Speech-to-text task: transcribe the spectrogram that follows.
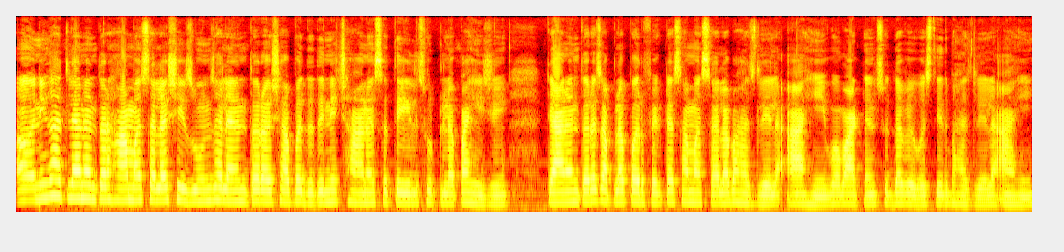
अळणी घातल्यानंतर हा मसाला शिजवून झाल्यानंतर अशा पद्धतीने छान असं तेल सुटलं पाहिजे. त्यानंतरच आपला परफेक्ट असा मसाला भाजलेला आहे व वाटणसुद्धा व्यवस्थित भाजलेलं आहे.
